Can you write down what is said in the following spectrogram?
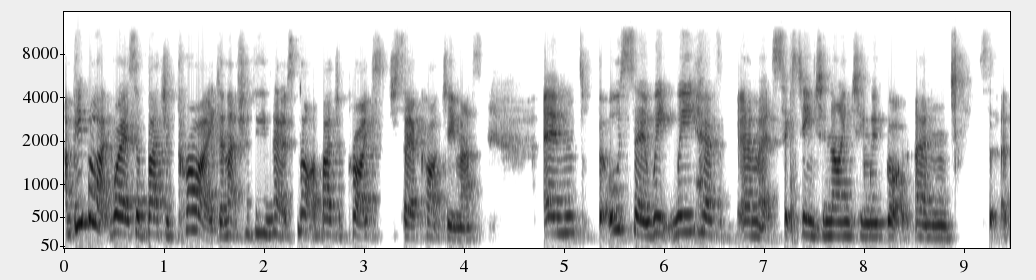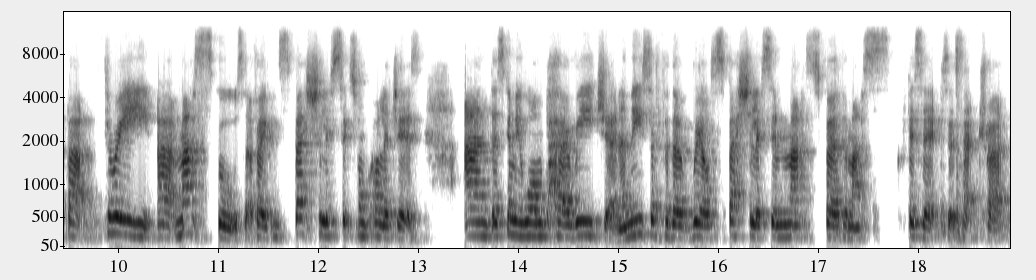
And people like where it's a badge of pride. And actually thinking, no, it's not a badge of pride to say I can't do maths. Um, but also, we we have um, at 16 to 19, we've got um, about three uh, maths schools that have opened, specialist sixth form colleges, and there's going to be one per region. And these are for the real specialists in maths, further maths physics, etc.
